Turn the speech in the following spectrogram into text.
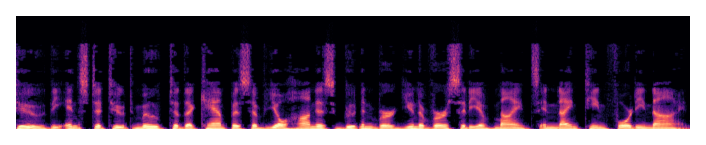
II the institute moved to the campus of Johannes Gutenberg University of Mainz in 1949.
